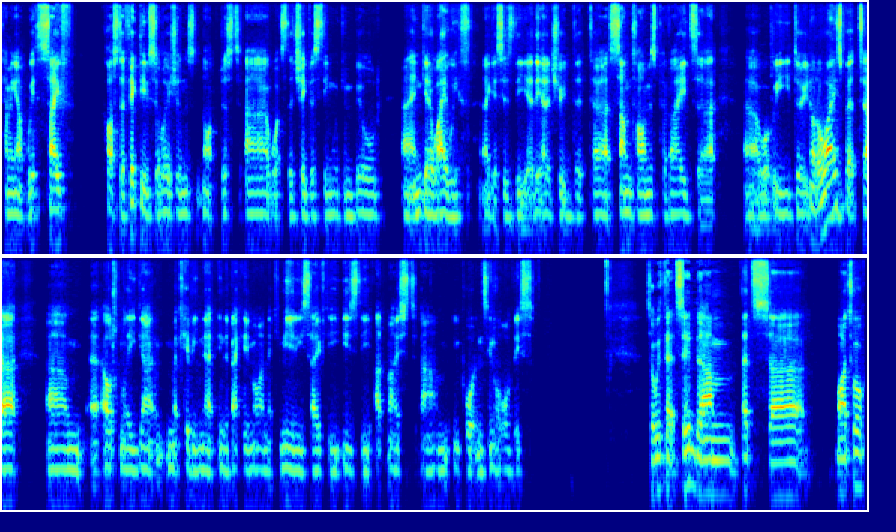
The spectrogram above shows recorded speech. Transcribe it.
coming up with safe, cost-effective solutions, not just uh, what's the cheapest thing we can build uh, and get away with. I guess is the the attitude that uh, sometimes pervades uh, uh, what we do. Not always, but uh, um, ultimately keeping that in the back of your mind, that community safety is the utmost um, importance in all of this. So with that said, um, that's my talk.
